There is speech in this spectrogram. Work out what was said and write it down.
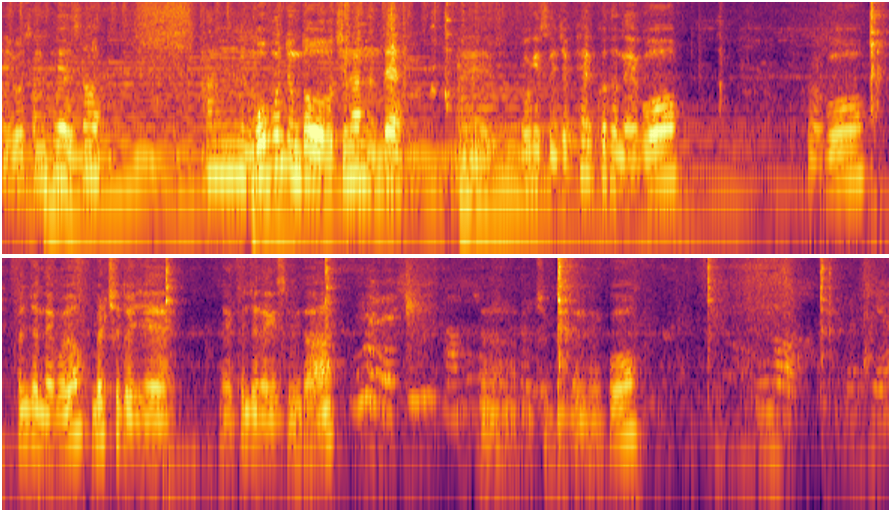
네, 이 상태에서 한 5분 정도 지났는데 예, 여기서 이제 팩 걷어내고 그리고 건져내고요. 멸치도 이제 예, 건져내겠습니다. 자? 멸치 건져내고 이거 몇이야?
